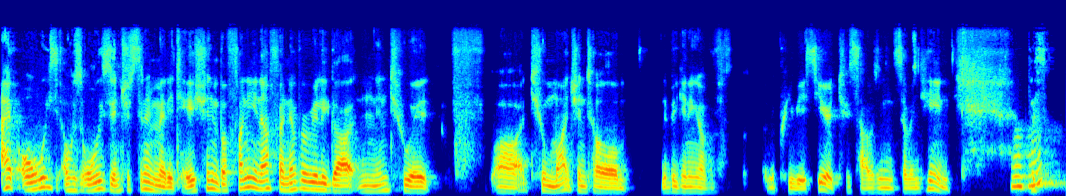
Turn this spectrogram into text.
I always I was always interested in meditation, but funny enough, I never really gotten into it uh, too much until the beginning of the previous year, 2017. This Mhm.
